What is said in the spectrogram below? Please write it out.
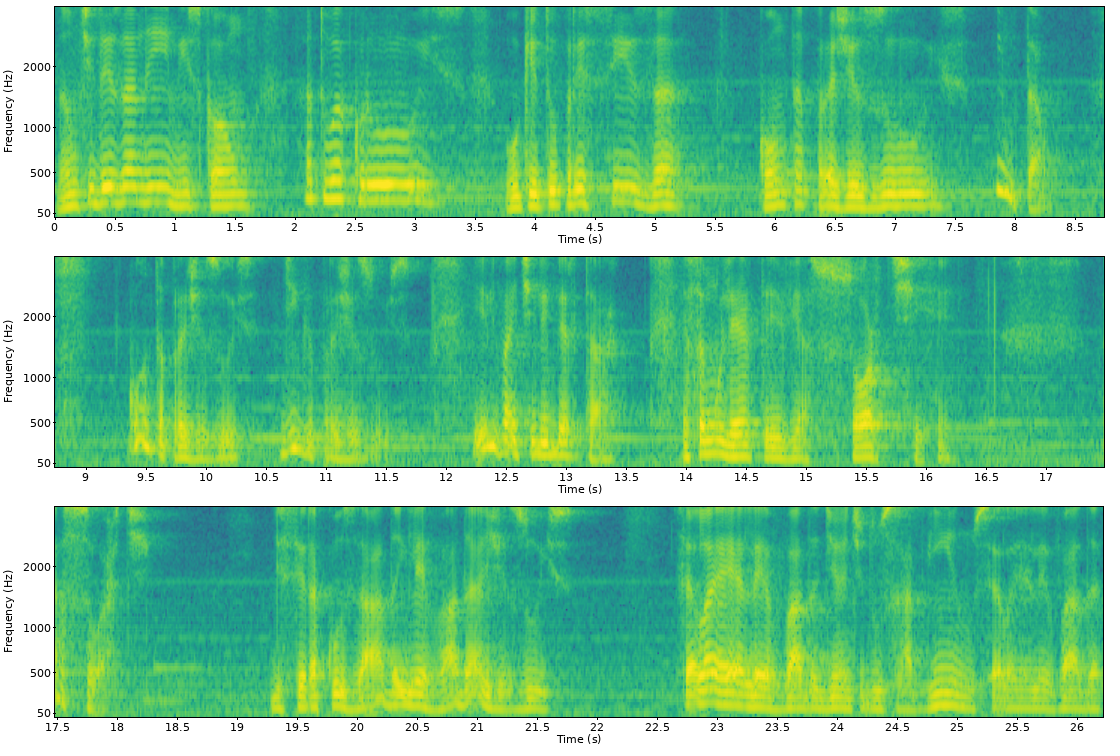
Não te desanimes com a tua cruz. O que tu precisa, conta para Jesus. Então, conta para Jesus, diga para Jesus. E ele vai te libertar. Essa mulher teve a sorte, a sorte de ser acusada e levada a Jesus. Se ela é levada diante dos rabinos, se ela é levada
